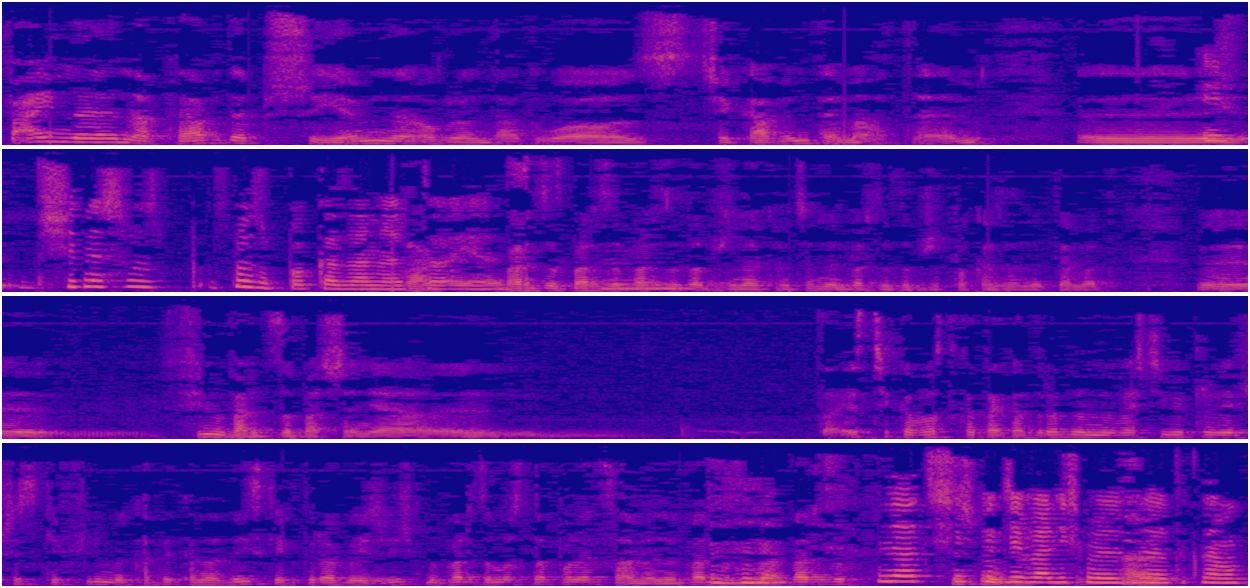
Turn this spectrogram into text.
Fajne, naprawdę przyjemne oglądadło z ciekawym tematem. I w świetny sposób, pokazane tak, to jest. bardzo, bardzo, bardzo dobrze nakręcony, bardzo dobrze pokazany temat. Yy, Film wart zobaczenia. Yy, To jest ciekawostka taka drobna. My właściwie prawie wszystkie filmy kady kanadyjskie, które obejrzeliśmy, bardzo mocno polecamy. No bardzo, bardzo, Nawet się jesteśmy- spodziewaliśmy, że tak. tak nam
